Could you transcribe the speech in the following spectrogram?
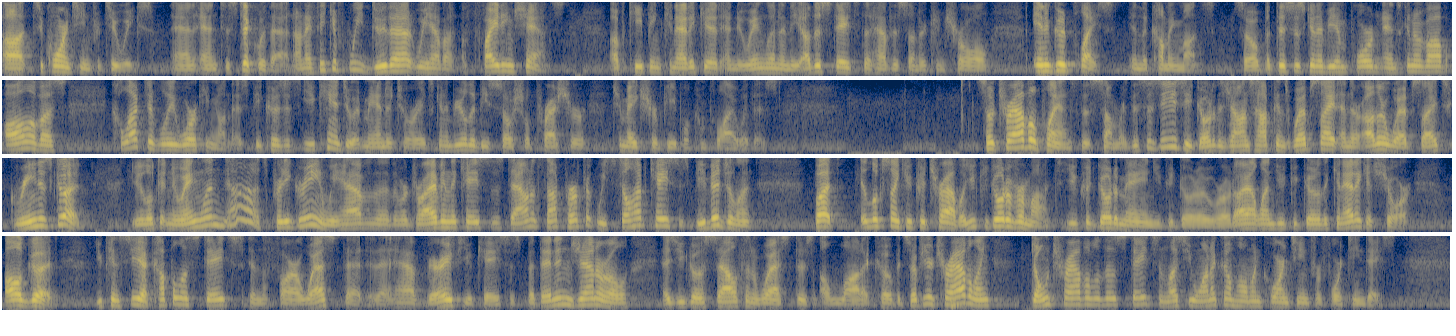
uh, to quarantine for two weeks and, and to stick with that. And I think if we do that, we have a, a fighting chance of keeping Connecticut and New England and the other states that have this under control in a good place in the coming months. So, but this is going to be important, and it's going to involve all of us collectively working on this because you can't do it mandatory. It's going to really be social pressure to make sure people comply with this. So travel plans this summer. This is easy. Go to the Johns Hopkins website and their other websites. Green is good. You look at New England, yeah, it's pretty green. We have the, we're driving the cases down. It's not perfect. We still have cases. Be vigilant. But it looks like you could travel. You could go to Vermont. You could go to Maine. You could go to Rhode Island. You could go to the Connecticut shore. All good. You can see a couple of states in the far west that, that have very few cases. But then in general, as you go south and west, there's a lot of COVID. So if you're traveling, don't travel to those states unless you want to come home and quarantine for 14 days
